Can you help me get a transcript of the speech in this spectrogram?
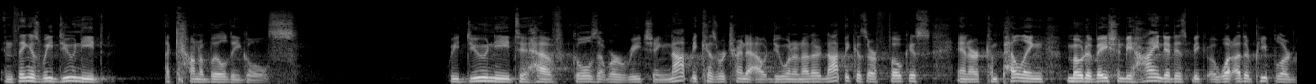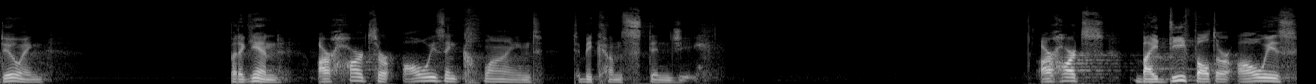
And the thing is, we do need accountability goals. We do need to have goals that we're reaching, not because we're trying to outdo one another, not because our focus and our compelling motivation behind it is what other people are doing. But again, our hearts are always inclined to become stingy. Our hearts, by default, are always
